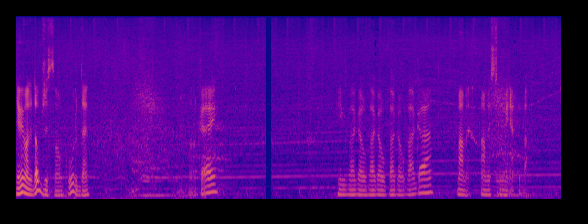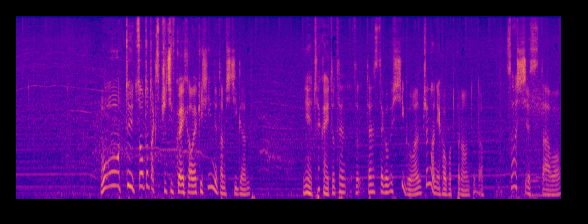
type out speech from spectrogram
Nie wiem, ale dobrzy są, kurde. Okej. Okay. I uwaga, uwaga, uwaga, uwaga. Mamy, mamy strumienia chyba. O, ty, co to tak sprzeciwko jechał? Jakiś inny tam ścigant. Nie, czekaj, to ten, to ten z tego wyścigu, ale czemu on jechał pod prąd? No, coś się stało.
